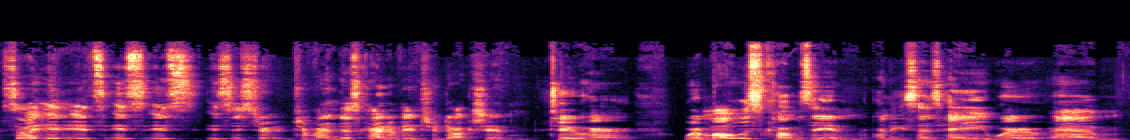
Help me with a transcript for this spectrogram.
so it, it's it's it's it's this tr- tremendous kind of introduction to her, where Mose comes in and he says, "Hey, we're um,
